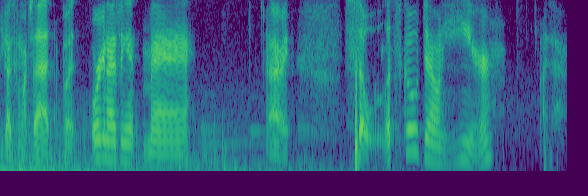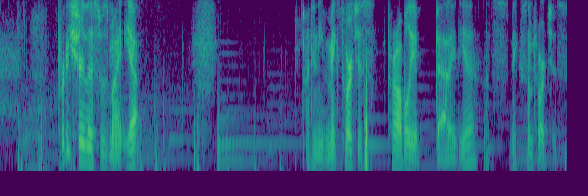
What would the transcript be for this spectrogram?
You guys can watch that, but organizing it, meh. Alright. So, let's go down here. Pretty sure this was my, yep. I didn't even make torches. Probably a bad idea. Let's make some torches.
